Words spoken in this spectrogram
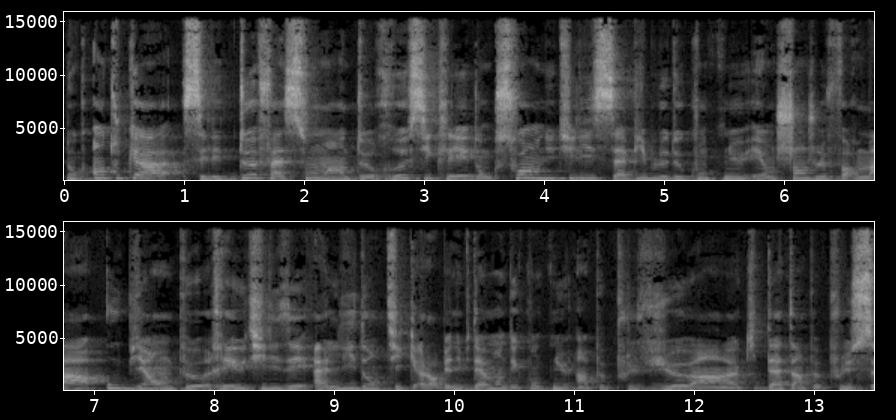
Donc en tout cas, c'est les deux façons hein, de recycler. Donc soit on utilise sa bible de contenu et on change le format, ou bien on peut réutiliser à l'identique. Alors bien évidemment des contenus un peu plus vieux, hein, qui datent un peu plus.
